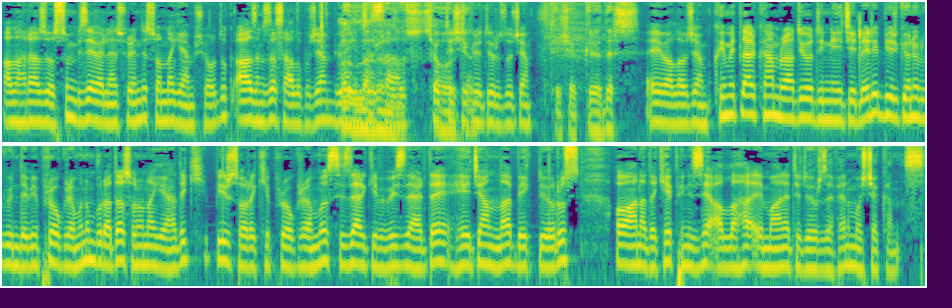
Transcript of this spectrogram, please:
Allah razı olsun. Bize verilen sürenin de sonuna gelmiş olduk. Ağzınıza sağlık hocam. Yüreğinize Allah razı sağlık. olsun. Sağ Çok ol teşekkür hocam. ediyoruz hocam. Teşekkür ederiz. Eyvallah hocam. Kıymetli Erkam Radyo dinleyicileri bir gönül gündemi programının burada sonuna geldik. Bir sonraki programı sizler gibi bizler de heyecanla bekliyoruz. O anadaki hepinizi Allah'a emanet ediyoruz efendim. Hoşçakalınız.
